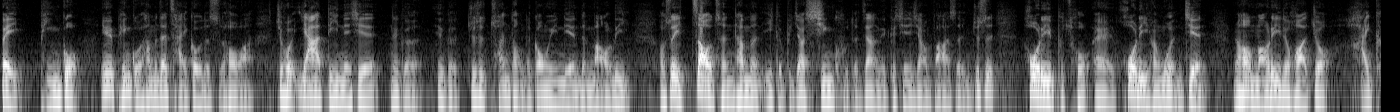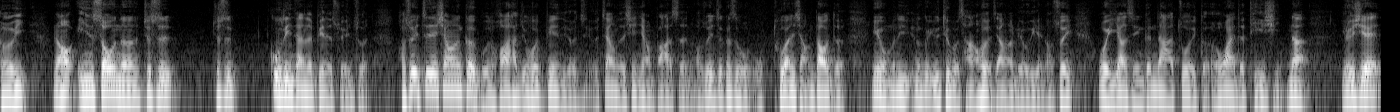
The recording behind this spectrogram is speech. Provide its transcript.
被苹果，因为苹果他们在采购的时候啊，就会压低那些那个那个就是传统的供应链的毛利，哦，所以造成他们一个比较辛苦的这样的一个现象发生，就是获利不错，哎，获利很稳健，然后毛利的话就还可以，然后营收呢就是就是。固定在那边的水准，好，所以这些相关个股的话，它就会变有有这样的现象发生，好，所以这个是我我突然想到的，因为我们的那个 YouTube 常常会有这样的留言哦，所以我一样先跟大家做一个额外的提醒。那有一些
